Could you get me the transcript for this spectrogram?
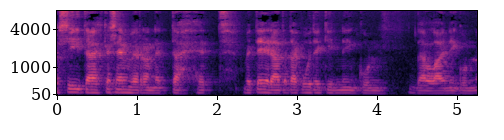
siitä ehkä sen verran, että et me tehdään tätä kuitenkin niin kuin, tällainen niin kuin,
